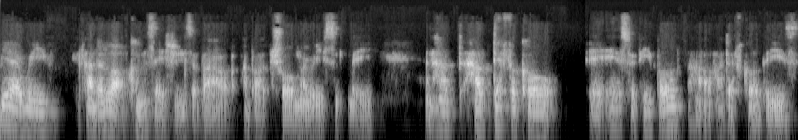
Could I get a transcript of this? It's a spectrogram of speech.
yeah, we've had a lot of conversations about about trauma recently, and how how difficult it is for people, how, how difficult these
